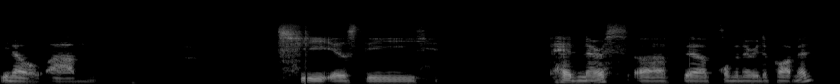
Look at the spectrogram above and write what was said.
you know, um, she is the head nurse of the pulmonary department.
